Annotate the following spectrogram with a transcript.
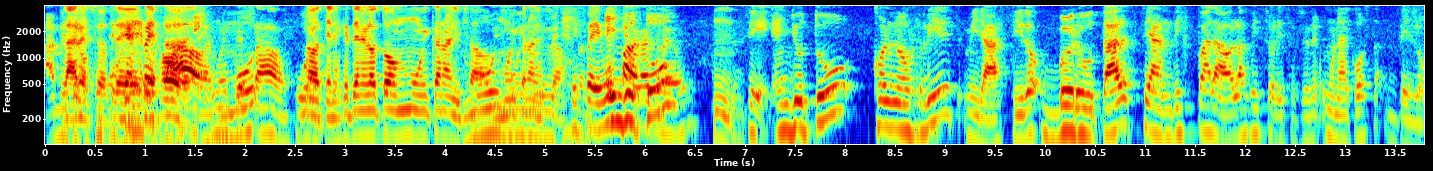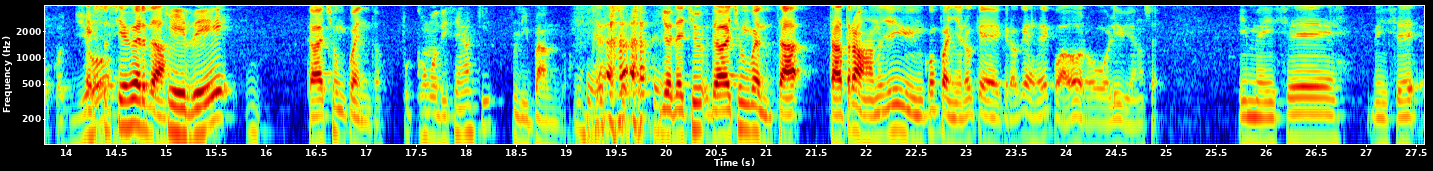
ah, Claro, eso te- Es que es pesado, es muy pesado. No, tienes que tenerlo todo muy canalizado, muy, Muy, muy, muy, canalizado. muy. Y Facebook En paga, YouTube, creo. Mm. Sí, en YouTube con los Reels, mira, ha sido brutal. Se han disparado las visualizaciones, una cosa de loco. Yo Eso sí es verdad. quedé, Te voy a echar un cuento. como dicen aquí, flipando. Yo te, he hecho- te voy a echar un cuento. Estaba, estaba trabajando yo y un compañero que creo que es de Ecuador o Bolivia, no sé. Y me dice, me dice,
